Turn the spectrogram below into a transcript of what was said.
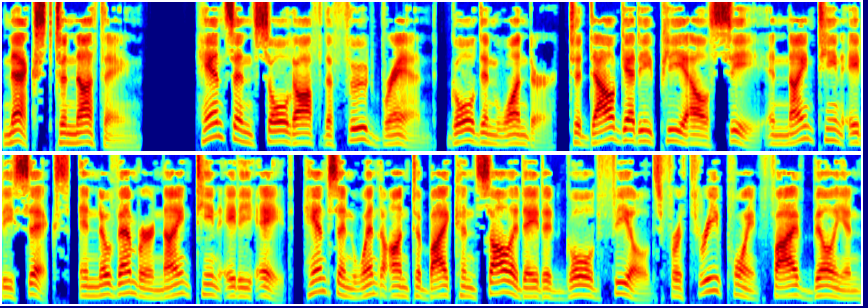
«next to nothing». Hanson sold off the food brand, Golden Wonder, to Dalgety plc in 1986. In November 1988, Hanson went on to buy Consolidated Gold Fields for £3.5 billion.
